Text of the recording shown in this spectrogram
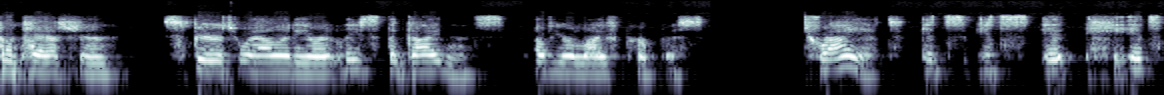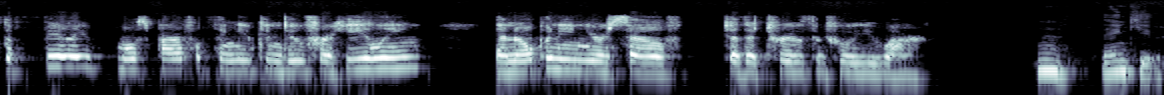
compassion, spirituality, or at least the guidance of your life purpose. Try it. It's it's it it's the very most powerful thing you can do for healing and opening yourself to the truth of who you are. Mm, thank you.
